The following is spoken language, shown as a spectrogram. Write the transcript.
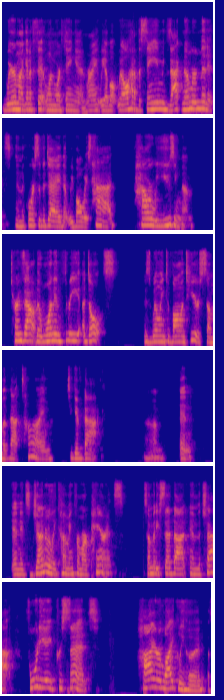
where am I going to fit one more thing in, right? We have we all have the same exact number of minutes in the course of the day that we've always had. How are we using them? Turns out that one in three adults is willing to volunteer some of that time to give back, um, and and it's generally coming from our parents. Somebody said that in the chat. Forty-eight percent higher likelihood of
